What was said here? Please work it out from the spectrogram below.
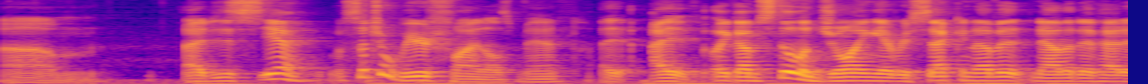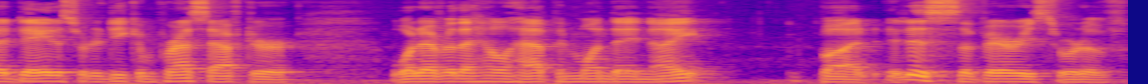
um, I just yeah, such a weird finals, man. I, I like I'm still enjoying every second of it now that I've had a day to sort of decompress after whatever the hell happened Monday night. But it is a very sort of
